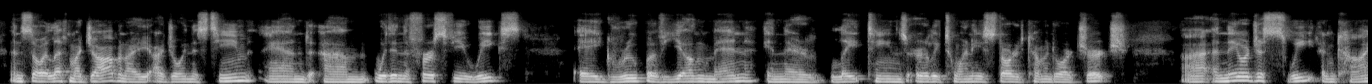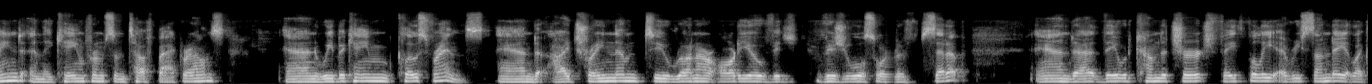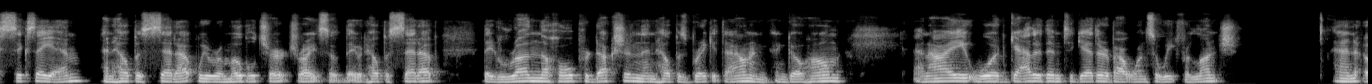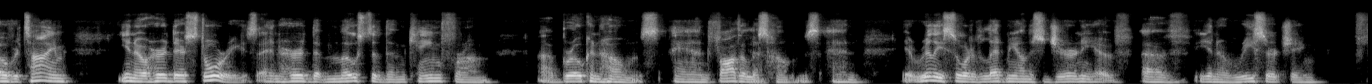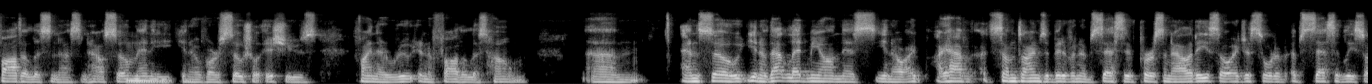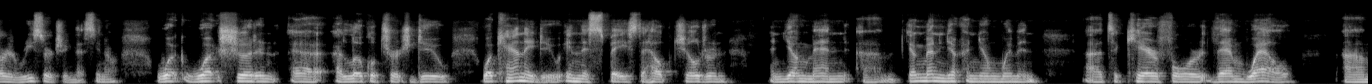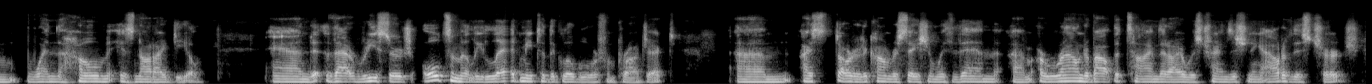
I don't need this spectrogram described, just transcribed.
and so I left my job and I, I joined this team. And um, within the first few weeks, a group of young men in their late teens, early 20s started coming to our church. Uh, and they were just sweet and kind, and they came from some tough backgrounds. And we became close friends. And I trained them to run our audio visual sort of setup and uh, they would come to church faithfully every Sunday at like 6 a.m. and help us set up. We were a mobile church, right? So they would help us set up. They'd run the whole production, then help us break it down and, and go home. And I would gather them together about once a week for lunch. And over time, you know, heard their stories and heard that most of them came from uh, broken homes and fatherless yeah. homes and it really sort of led me on this journey of of you know researching fatherlessness and how so mm. many you know of our social issues find their root in a fatherless home. Um, and so you know that led me on this you know i i have sometimes a bit of an obsessive personality so i just sort of obsessively started researching this you know what what should an, uh, a local church do? What can they do in this space to help children and young men um, young men and young, and young women uh, to care for them well um, when the home is not ideal. And that research ultimately led me to the Global Orphan Project. Um, I started a conversation with them um, around about the time that I was transitioning out of this church.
